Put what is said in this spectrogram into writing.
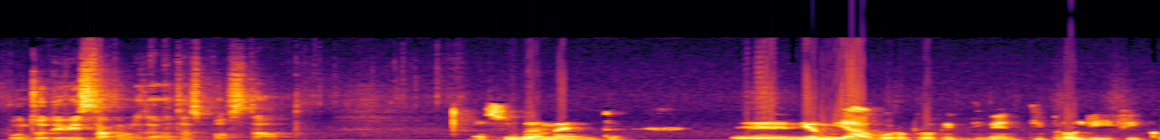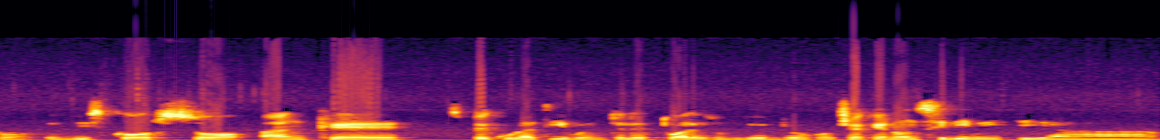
punto di vista completamente spostato. Assolutamente. Eh, io mi auguro però che diventi prolifico il discorso anche speculativo intellettuale sul videogioco, cioè che non si limiti a,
